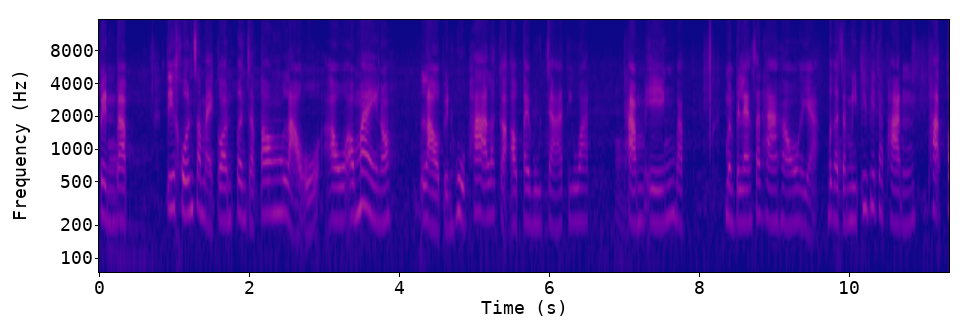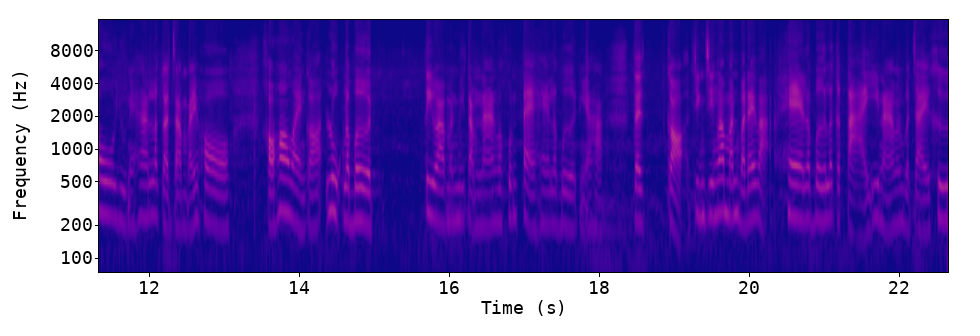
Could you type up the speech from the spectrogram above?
เป็นแบบตีโค้นสมัยก่อนเปิ้นจะต้องเหลาเอาเอาไม้เนาะเหลาเป็นหูผ้าแล้วก็เอาไปบูชาที่วัดอ๋อทำเองแบบเหมือนเป็นแรงศรัทธาเฮาอะอย่างมันก็จะมีพิพิธภัณฑ์พระโตอยู่ในห้างแล้วก็จำไว้พอ เขาห้องไว้ก็ลูกระเบิด ตีว่ามันมีตำนานว่าคนแปะแฮระเบิดเนี่ยค่ะ แต่ก็จริง ๆ แล้วมันบ่ได้ว่าแฮระเบิดแล้วก็ตายอีนะมันบ่ใจคือ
